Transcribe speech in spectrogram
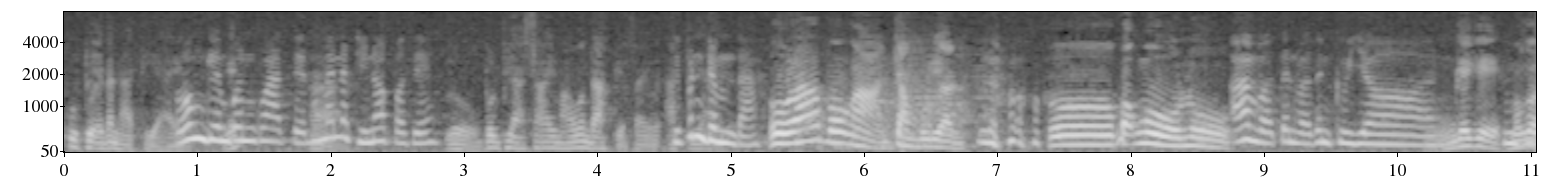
kudu enten hadiah. Oh, nggih pun kuwatir. Sampeyan dina apa sih? Lho, pun biasa mawon dah biasa. Dipendem ta? Oh, lah apa ngancam bulian. Oh, kok ngono? Ah, mboten mboten guyon. Nggih, nggih. Monggo.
